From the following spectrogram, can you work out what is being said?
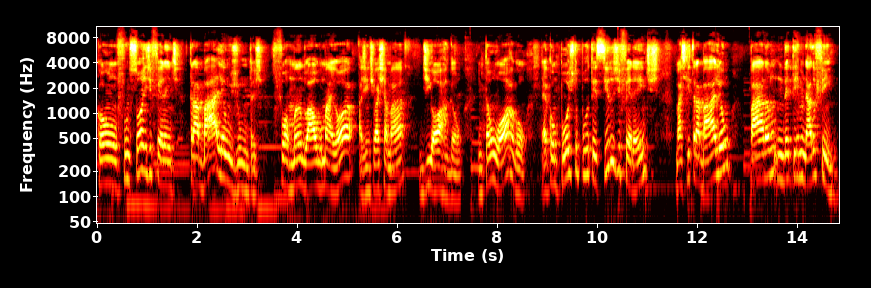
com funções diferentes, trabalham juntas, formando algo maior, a gente vai chamar de órgão. Então, o órgão é composto por tecidos diferentes, mas que trabalham para um determinado fim.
